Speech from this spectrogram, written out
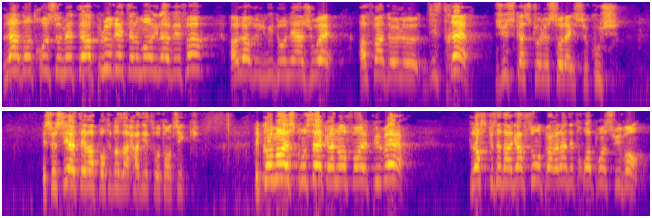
l'un d'entre eux se mettait à pleurer tellement il avait faim, alors il lui donnait un jouet afin de le distraire jusqu'à ce que le soleil se couche. Et ceci a été rapporté dans un hadith authentique. Et comment est-ce qu'on sait qu'un enfant est pubère Lorsque c'est un garçon par l'un des trois points suivants?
